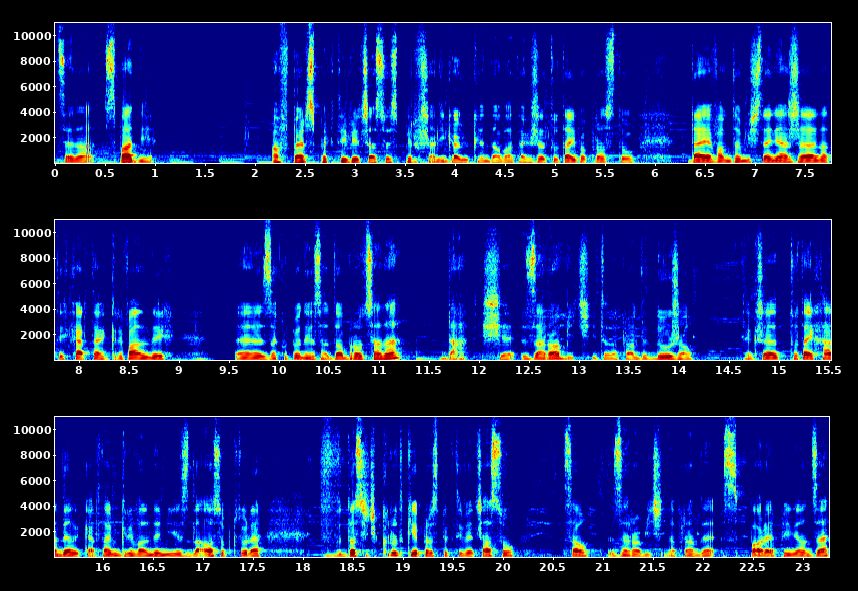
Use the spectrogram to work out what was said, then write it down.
cena spadnie. A w perspektywie czasu jest pierwsza liga weekendowa, także tutaj po prostu daję wam do myślenia, że na tych kartach grywalnych e, zakupionych za dobrą cenę da się zarobić i to naprawdę dużo. Także tutaj handel kartami grywalnymi jest dla osób, które w dosyć krótkiej perspektywie czasu chcą zarobić naprawdę spore pieniądze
